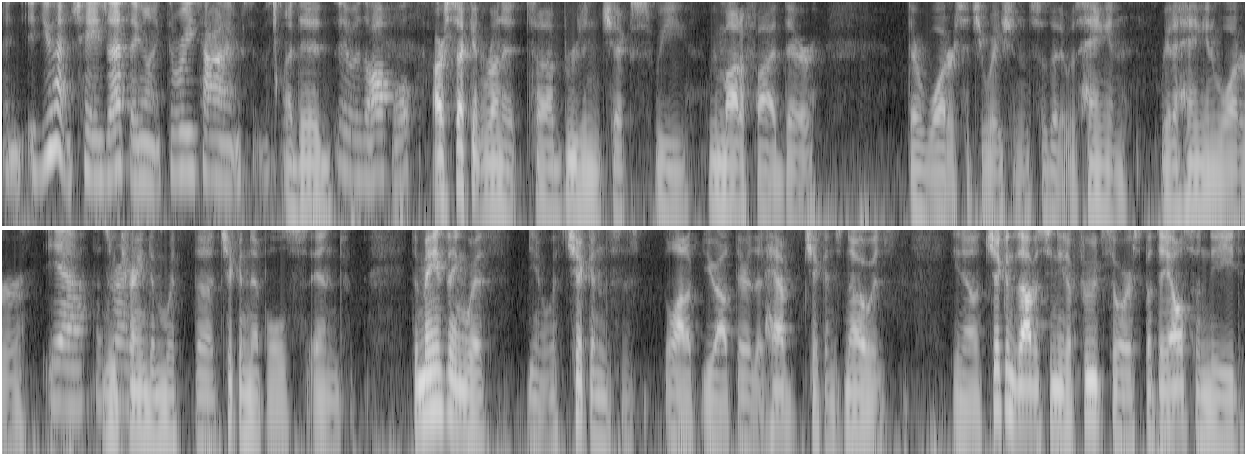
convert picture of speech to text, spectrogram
and you had to change that thing like three times. It was I did. it was awful. Our second run at uh, Brooding Chicks, we we modified their their water situation so that it was hanging. We had a hanging waterer. Yeah, that's we right. trained them with uh, chicken nipples, and the main thing with you know with chickens is a lot of you out there that have chickens know is you know chickens obviously need a food source, but they also need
